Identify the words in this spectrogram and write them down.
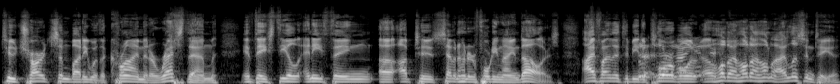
to charge somebody with a crime and arrest them if they steal anything uh, up to $749. I find that to be deplorable. Uh, hold on, hold on, hold on. I listen to you.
